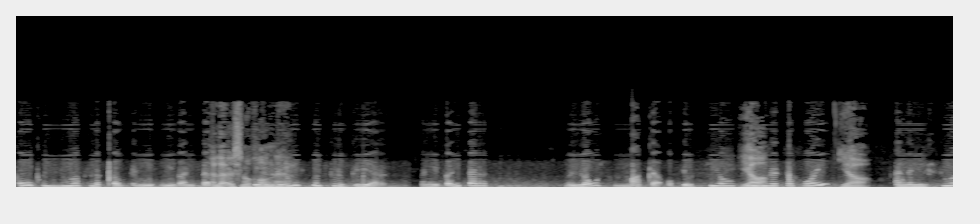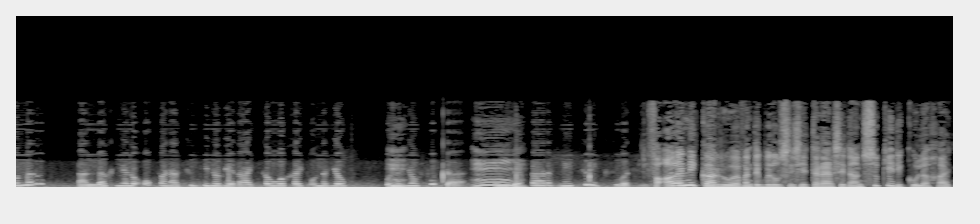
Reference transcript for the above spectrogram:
ongelooflik koud in die, in die winter. Hulle is nogal, né? Jy moet probeer in die winter los matte op jou teelvloere Ja. te gooi Ja. en in die somer dan lig jy hulle op en dan soek jy nou weer daai kouigheid onder jou onder Mm. jou voete. Mm. En dit werk net so eksoties. Veral in die Karoo want ek bedoel soos jy tereg sê dan soek jy die koeligheid,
